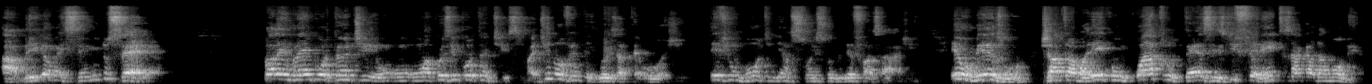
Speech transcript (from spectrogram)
a briga vai ser muito séria. Para lembrar, é importante, uma coisa importantíssima: de 92 até hoje, teve um monte de ações sobre defasagem. Eu mesmo já trabalhei com quatro teses diferentes a cada momento.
